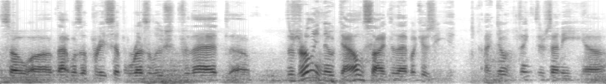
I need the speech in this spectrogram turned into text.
So uh, that was a pretty simple resolution for that. Uh, there's really no downside to that because you, I don't think there's any, uh,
